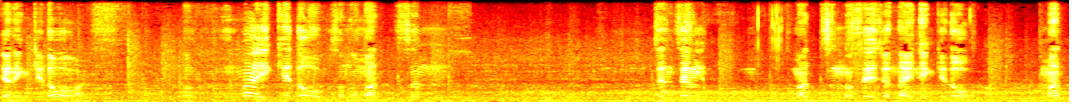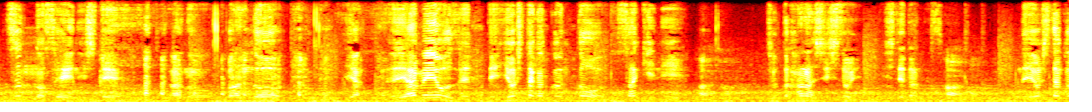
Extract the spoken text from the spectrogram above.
やねんけど、はい。うまいけどそのマッツン全然マッツンのせいじゃないねんけどマッツンのせいにして あのバンドややめようぜって吉高君と先にはいちょっと話しといしてたんですよ。はいはで吉高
